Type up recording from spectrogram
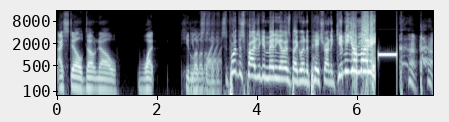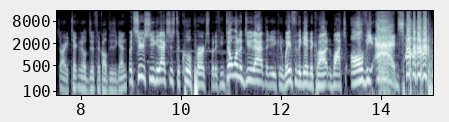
I still don't know what he, looks, looks like. like. Support this project and many others by going to Patreon and give me your money! Sorry, technical difficulties again. But seriously, you get access to cool perks, but if you don't want to do that, then you can wait for the game to come out and watch all the ads.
